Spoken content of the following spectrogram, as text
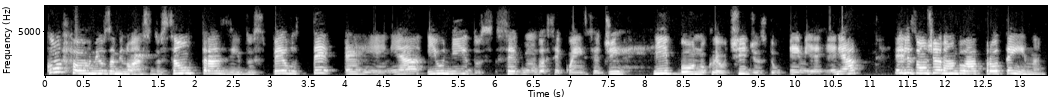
Conforme os aminoácidos são trazidos pelo tRNA e unidos segundo a sequência de ribonucleotídeos do mRNA, eles vão gerando a proteína.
